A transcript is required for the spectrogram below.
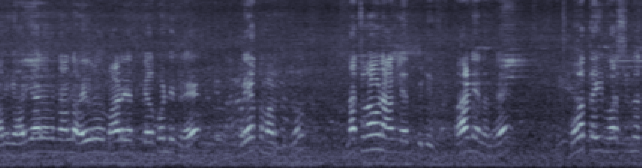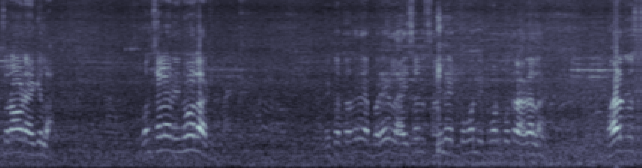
ನನಗೆ ಯಾರ್ಯಾರಾದ್ರೂ ನಾನು ಆಯುರ್ವೇದ ಮಾಡ್ರಿ ಅಂತ ಕೇಳ್ಕೊಂಡಿದ್ರೆ ಪ್ರಯತ್ನ ಮಾಡ್ತಿದ್ರು. ನಾ ಚುನಾವಣೆ ಆಗಲಿ ಅಂತ ಬಿಟ್ಟಿದ್ದೆ. ಕಾರಣ ಏನಂದರೆ, ಮೂವತ್ತೈದು ವರ್ಷದಿಂದ ಚುನಾವಣೆ ಆಗಿಲ್ಲ. ಒಂದು ಸಲ ರಿನ್ಯೂವಲ್ ಆಗಲಿ. ಯಾಕಂತಂದರೆ ಬರೀ ಲೈಸೆನ್ಸ್ ಹಂಗೆ ತೊಗೊಂಡು ಇಟ್ಕೊಂಡು ಕೂತ್ರೆ ಆಗಲ್ಲ. ಭಾಳ ದಿವಸ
